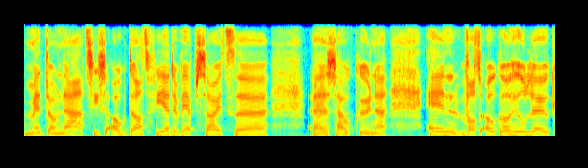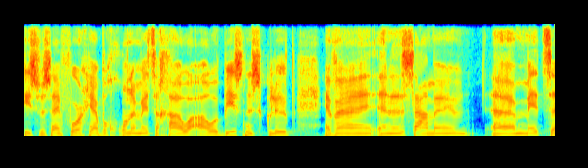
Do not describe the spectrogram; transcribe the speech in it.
met donaties. Ook dat via de website uh, zou kunnen. En wat ook wel heel leuk is, we zijn vorig jaar begonnen met de Gouden Oude Business Club. En we samen met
